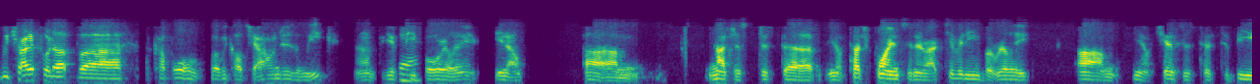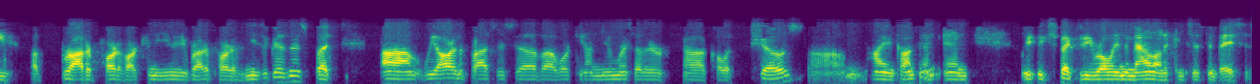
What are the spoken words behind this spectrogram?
we try to put up uh, a couple what we call challenges a week um, to give yeah. people really, you know, um, not just just uh, you know touch points and interactivity, but really um, you know chances to to be a broader part of our community, a broader part of the music business. But um, we are in the process of uh, working on numerous other uh, call it shows, um, high end content, and we expect to be rolling them out on a consistent basis.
